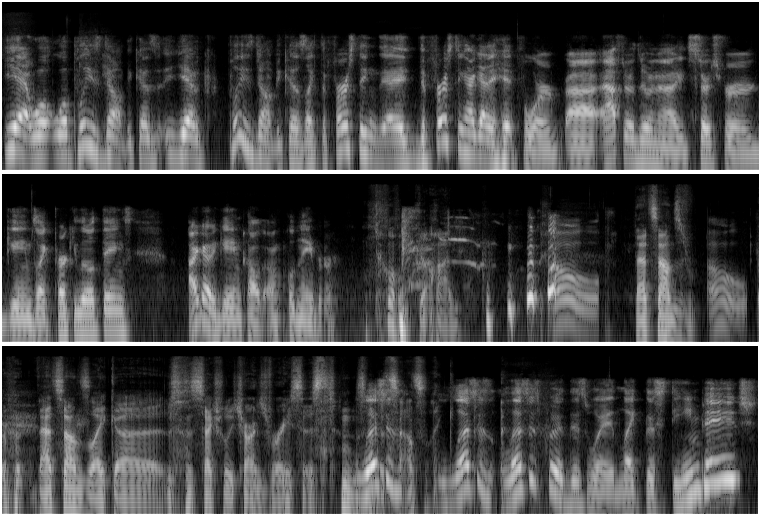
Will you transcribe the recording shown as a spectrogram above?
Yeah, well, well, please don't because yeah, please don't because like the first thing, uh, the first thing I got a hit for uh, after doing a search for games like Perky Little Things, I got a game called Uncle Neighbor. Oh god. Oh. That sounds Oh. that sounds like uh sexually charged racist. Let's just sounds like. let's just let's just put it this way: like the Steam page,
